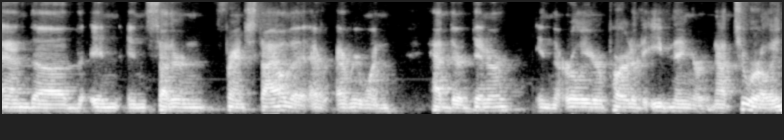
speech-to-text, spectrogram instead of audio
And uh, in, in Southern French style, that everyone had their dinner in the earlier part of the evening or not too early.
